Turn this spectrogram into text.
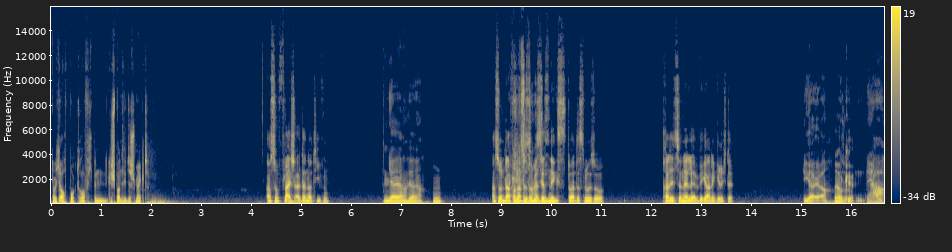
Da habe ich auch Bock drauf. Ich bin gespannt, wie das schmeckt. Achso, Fleischalternativen. Ja, ja, ja, ja. Achso, und davon du hattest du dann bis halt jetzt so nichts. Du hattest nur so traditionelle vegane Gerichte. Ja, ja. Ja, okay. Also, ja.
